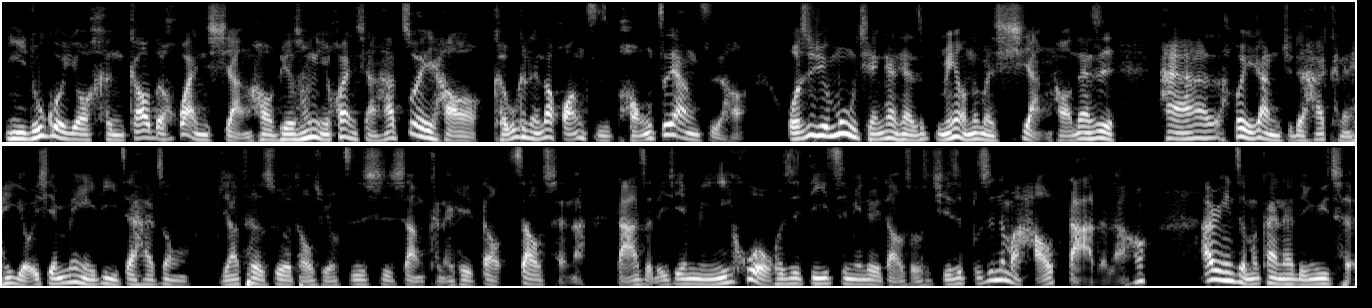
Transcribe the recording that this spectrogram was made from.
你如果有很高的幻想哈，比如说你幻想他最好可不可能到黄子鹏这样子哈，我是觉得目前看起来是没有那么像哈，但是他会让你觉得他可能会有一些魅力，在他这种比较特殊的投球姿势上，可能可以到造成啊打者的一些迷惑，或是第一次面对到的时候是其实不是那么好打的。然后阿云怎么看呢？林育成，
